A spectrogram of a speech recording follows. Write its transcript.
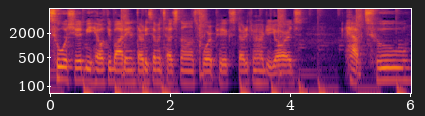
Tua should be healthy by then 37 touchdowns, 4 picks, 3,300 yards. Have two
